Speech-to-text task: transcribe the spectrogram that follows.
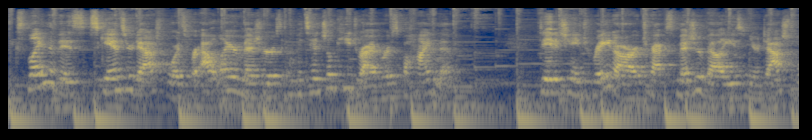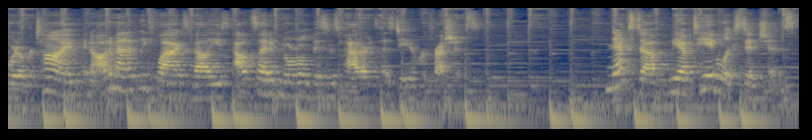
Explain the Viz scans your dashboards for outlier measures and potential key drivers behind them. Data Change Radar tracks measure values in your dashboard over time and automatically flags values outside of normal business patterns as data refreshes. Next up, we have table extensions.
